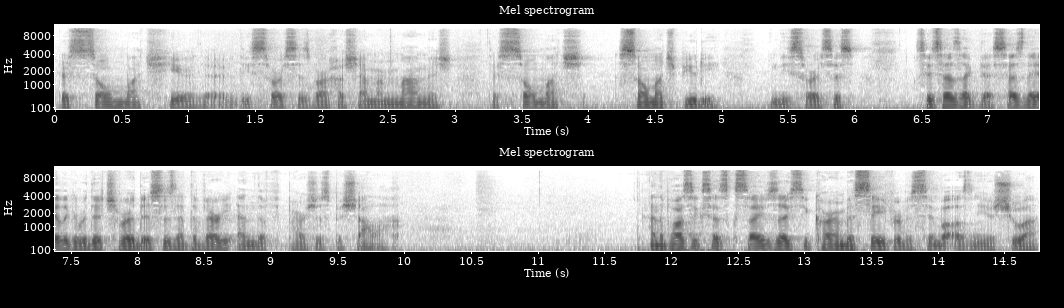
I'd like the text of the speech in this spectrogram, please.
There's so much here. The, these sources, Baruch Hashem, are mamish. There's so much, so much beauty in these sources. So he says like this, says the Eilig Berditchever, this is at the very end of Parshas Beshalach. And the pasuk says, "Ksayv zaysikarim b'sefer b'simba azni Yeshua."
